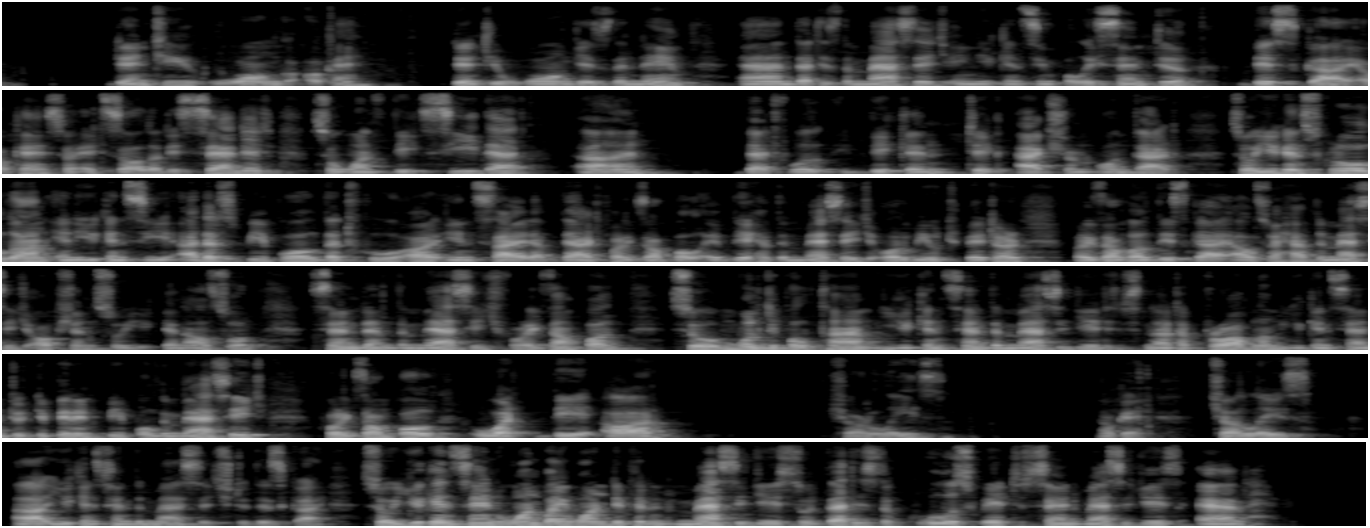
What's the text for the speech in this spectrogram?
Denti Wong okay? Denti Wong is the name and that is the message and you can simply send to this guy okay? So it's already sent it. So once they see that and that will they can take action on that. So you can scroll down and you can see others people that who are inside of that. For example if they have the message or viewed better for example this guy also have the message option. So you can also send them the message for example. So multiple time you can send the message it's not a problem. You can send to different people the message. For example what they are charlie's okay charlie's uh, you can send the message to this guy. So you can send one by one different messages. So that is the coolest way to send messages and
